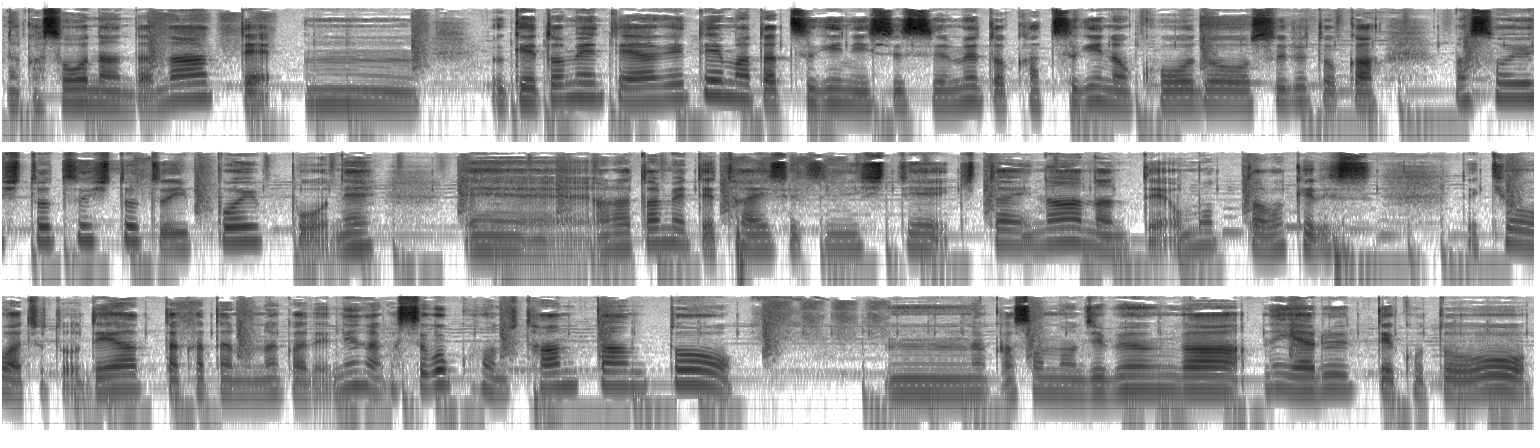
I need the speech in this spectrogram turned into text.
ー、なんかそうなんだなってうん受け止めてあげてまた次に進むとか次の行動をするとか、まあ、そういう一つ一つ一歩一歩をねえー、改めて大切にしていきたいななんて思ったわけです。で今日はちょっと出会った方の中でねなんかすごくほんと淡々とうんなんかその自分が、ね、やるってことを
